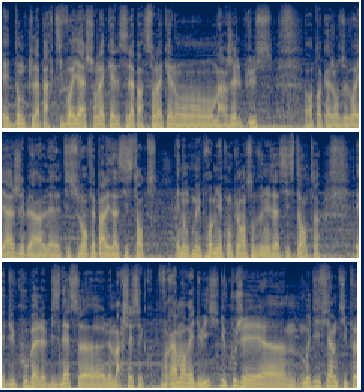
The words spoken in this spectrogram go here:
Et donc la partie voyage sur laquelle c'est la partie sur laquelle on, margeait le plus en tant qu'agence de voyage, et eh bien, elle était souvent faite par les assistantes. Et donc mes premiers concurrents sont devenus des assistantes. Et du coup, bah, le business, euh, le marché s'est vraiment réduit. Du coup, j'ai euh, modifié un petit peu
